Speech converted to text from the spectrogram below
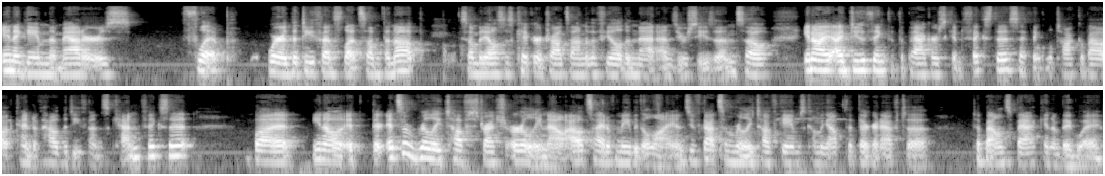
in a game that matters, flip where the defense lets something up. Somebody else's kicker trots onto the field and that ends your season. So, you know, I, I do think that the Packers can fix this. I think we'll talk about kind of how the defense can fix it but you know it, it's a really tough stretch early now outside of maybe the lions. You've got some really tough games coming up that they're going to have to to bounce back in a big way.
